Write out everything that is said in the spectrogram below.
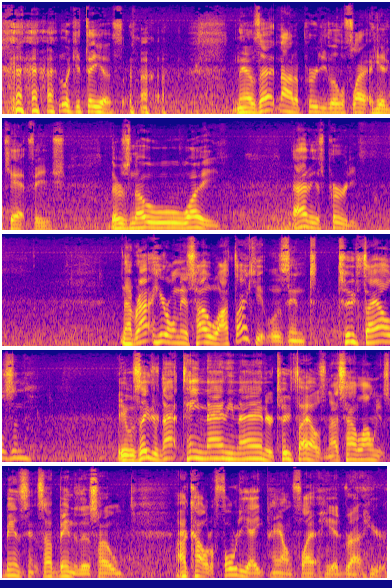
look at this. now is that not a pretty little flathead catfish? There's no way. That is pretty. Now right here on this hole, I think it was in 2000 it was either 1999 or 2000. That's how long it's been since I've been to this hole. I caught a 48 pound flathead right here.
